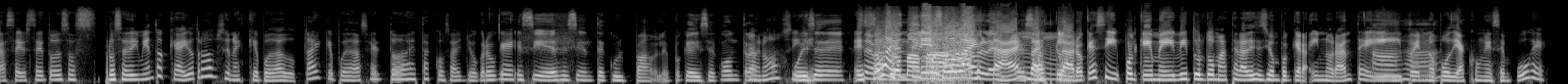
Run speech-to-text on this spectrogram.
hacerse todos esos procedimientos, que hay otras opciones que pueda adoptar, que pueda hacer todas estas cosas. Yo creo que... Sí, ella se siente culpable, porque dice contra... Bueno, sí. Dice, eso, va, a estar, claro que sí, porque maybe tú tomaste la decisión porque era ignorante y pues no podía podías con ese empuje.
